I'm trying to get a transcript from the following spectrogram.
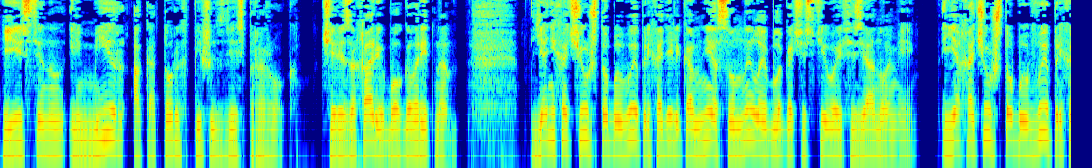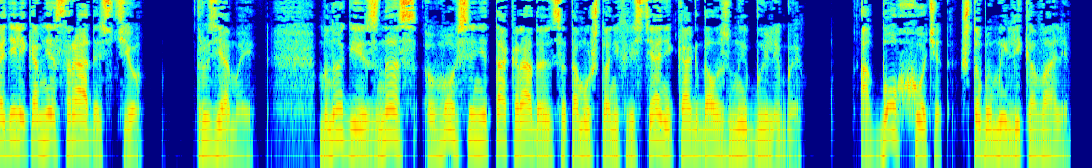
истину и мир, о которых пишет здесь пророк. Через Захарию Бог говорит нам, «Я не хочу, чтобы вы приходили ко мне с унылой благочестивой физиономией. Я хочу, чтобы вы приходили ко мне с радостью». Друзья мои, многие из нас вовсе не так радуются тому, что они христиане, как должны были бы. А Бог хочет, чтобы мы ликовали.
